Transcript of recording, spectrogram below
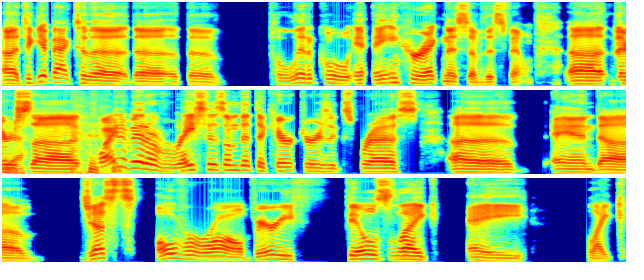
uh, to get back to the the the political in- incorrectness of this film, uh, there's uh, quite a bit of racism that the characters express, uh, and uh, just overall, very feels like a like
